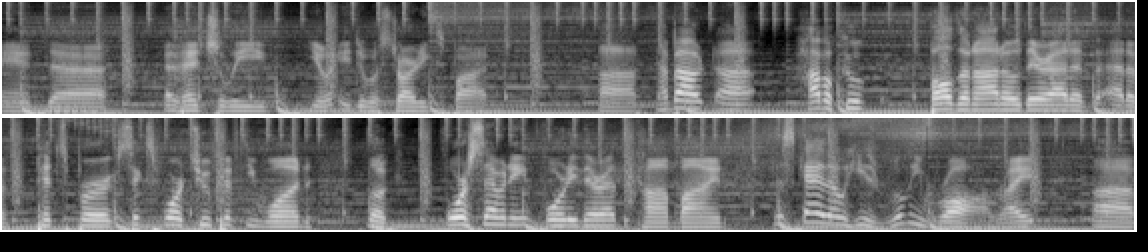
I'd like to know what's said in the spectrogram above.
and uh, eventually, you know, into a starting spot. Uh, how about uh, Habakkuk Baldonado there out of out of Pittsburgh, 6'4", 251. Look, 4'7", 40 there at the combine. This guy though, he's really raw, right? Uh,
